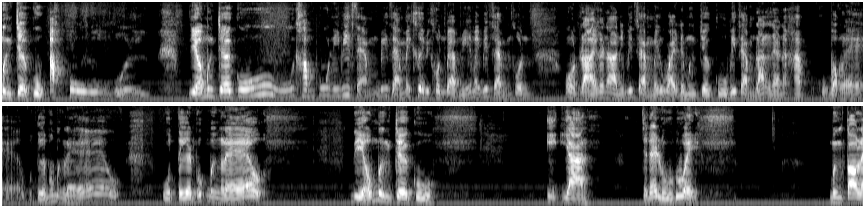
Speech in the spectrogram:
มึงเจอกูอ้าวเดี๋ยวมึงเจอกูคำพูดนี้พี่แสมพี่แสมไม่เคยเป็นคนแบบนี้ทำไมพี่แสมเป็นคนโหดร้ายขนาดนี้พี่แสมไม่ไหวเดี๋ยวมึงเจอกูพี่แสมลั่นแล้วนะครับกูบอกแล้วกูเตือนพวกมึงแล้ว กูเตือนพวกมึงแล้ว เดี๋ยวมึงเจอกูอิยานจะได้รู้ด้วย มึงตอแหล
